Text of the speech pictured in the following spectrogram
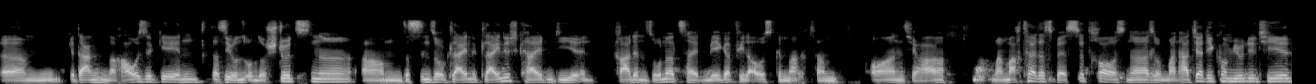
ähm, Gedanken nach Hause gehen, dass sie uns unterstützen. Ähm, das sind so kleine Kleinigkeiten, die in, gerade in so einer Zeit mega viel ausgemacht haben. Und ja, man macht halt das Beste draus. Ne? Also man hat ja die Community.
